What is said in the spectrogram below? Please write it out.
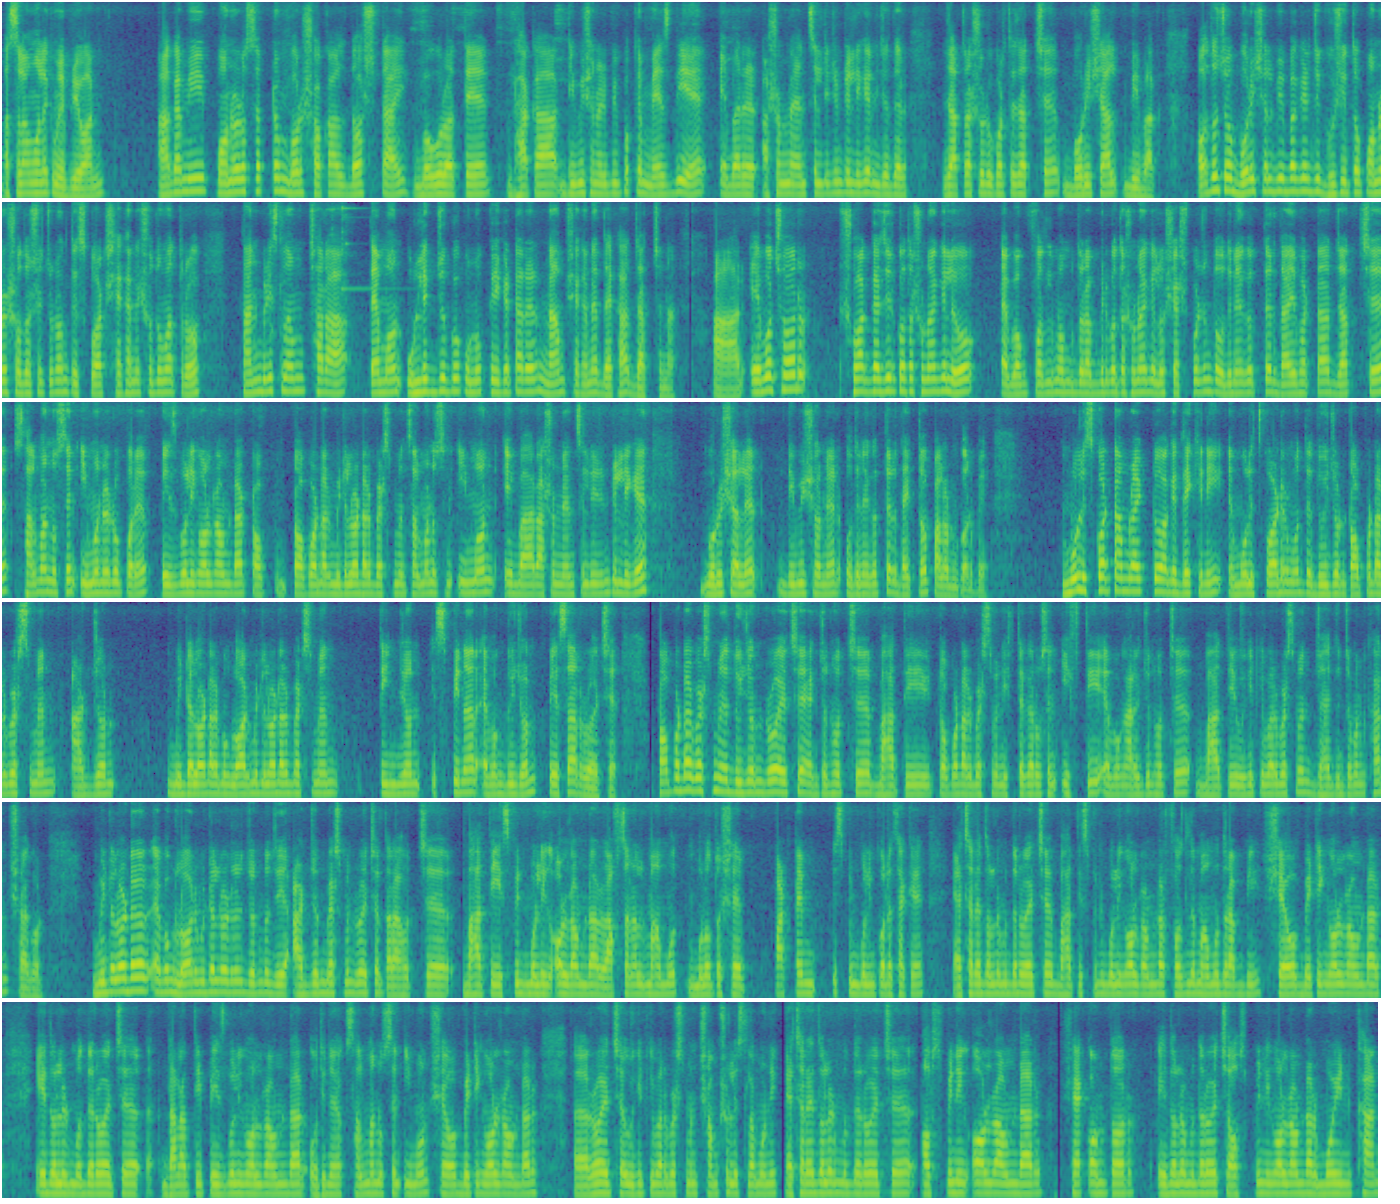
আসসালামু আলাইকুম, এভরিওয়ান। আগামী পনেরো সেপ্টেম্বর সকাল দশটায় বগুড়াতে ঢাকা ডিভিশনের বিপক্ষে ম্যাচ দিয়ে এবারের আসন্ন এনসিএল টি টোয়েন্টি লিগে নিজেদের যাত্রা শুরু করতে যাচ্ছে বরিশাল বিভাগ। অথচ বরিশাল বিভাগের যে ঘোষিত পনেরো সদস্যের চূড়ান্ত স্কোয়াড সেখানে শুধুমাত্র তানবির ইসলাম ছাড়া তেমন উল্লেখযোগ্য কোনো ক্রিকেটারের নাম সেখানে দেখা যাচ্ছে না। আর এবছর সোহাগ গাজীর কথা শোনা গেলেও এবং ফজল মাহমুদ রাব্বির কথা শোনা গেল, শেষ পর্যন্ত অধিনায়কত্বের দায়ভারটা যাচ্ছে সালমান হোসেন ইমনের উপরে। Pace bowling allrounder top top order middle order batsman Salman Hossain Emon এবার আসন্ন এনসিল টি লিগে বরিশালের ডিভিশনের অধিনায়কত্বের দায়িত্ব পালন করবে। মূল স্কোয়াডটা আমরা একটু আগে দেখিনি। মূল স্কোয়াডের মধ্যে দুইজন টপ অর্ডার ব্যাটসম্যান আটজন মিডল অর্ডার এবং লোয়ার মিডল অর্ডার ব্যাটসম্যান তিনজন স্পিনার এবং দুইজন পেসার রয়েছে। টপ অর্ডার ব্যাটসম্যান দুইজন রয়েছে, একজন হচ্ছে বাহাতি top order batsman Iftekhar Hossain Ifti এবং আরেকজন হচ্ছে বাহাতি wicket keeper batsman Jahiduzzaman Khan Sagar. Middle order এবং লোয়ার মিডল অর্ডারের জন্য যে আটজন ব্যাটসম্যান রয়েছে, তারা হচ্ছে বাহাতি spin bowling allrounder Rafsan Al Mahmud. মূলত সে পার্ট টাইম স্পিন বোলিং করে থাকে। এছাড়া দলের মধ্যে রয়েছে বাহাতি spin bowling allrounder Fazle Mahmud Rabbi, সেও ব্যাটিং অলরাউন্ডার এই দলের মধ্যে রয়েছে ডানাতি পেস বোলিং অলরাউন্ডার অধিনায়ক সালমান হোসেন ইমন, সেও ব্যাটিং অলরাউন্ডার রয়েছে wicket keeper batsman Shamsul Islam Anik. এছাড়া দলের মধ্যে রয়েছে অফ স্পিনিং অলরাউন্ডার শেখ অন্তর। এই দলের মধ্যে রয়েছে off spinning allrounder Moin Khan.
